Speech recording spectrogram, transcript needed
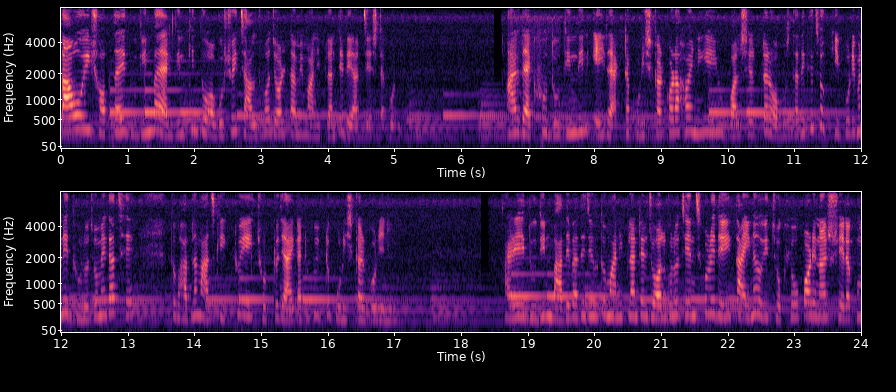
তাও ওই সপ্তাহে দুদিন বা একদিন কিন্তু অবশ্যই চাল ধোয়া জলটা আমি মানি প্ল্যান্টে দেওয়ার চেষ্টা করি। আর দেখো দু তিন দিন এই র্যাকটা পরিষ্কার করা হয়নি। এই ওয়াল শেলফটার অবস্থা দেখেছ? কি পরিমাণে ধুলো জমে গেছে? তো ভাবলাম আজকে একটু এই ছোট্ট জায়গাটুকু একটু পরিষ্কার করে নিই। আর এই দুদিন বাদে বাদে যেহেতু মানি প্লান্টের জলগুলো চেঞ্জ করে দিই, তাই না ওই চোখেও পড়ে না সেরকম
